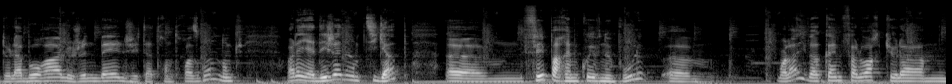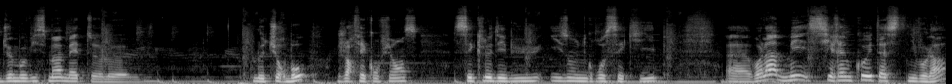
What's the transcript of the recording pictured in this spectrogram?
de Labora, le jeune belge, est à 33 secondes. Donc voilà, il y a déjà un petit gap fait par Remco Evenepoel. voilà, il va quand même falloir que la Jumbo Visma mette le, le turbo. Je leur fais confiance. C'est que le début, ils ont une grosse équipe. Euh, voilà, mais si Remco est à ce niveau-là,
